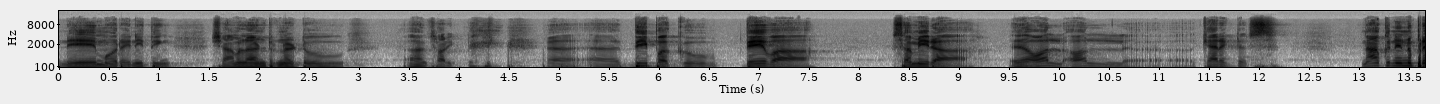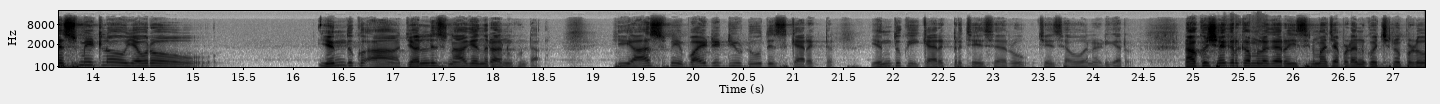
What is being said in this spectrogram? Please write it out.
name or anything Shyamala అంటున్నట్టు సారీ దీపక్ దేవా సమీరా ఆల్ ఆల్ క్యారెక్టర్స్ నాకు నిన్న ప్రెస్ మీట్లో ఎవరో ఎందుకు జర్నలిస్ట్ నాగేంద్ర అనుకుంటా. హీ ఆస్ me why did you do this character ఎందుకు ఈ క్యారెక్టర్ చేశారు చేశావు అని అడిగారు. నాకు శేఖర్ కమల గారు ఈ సినిమా చెప్పడానికి వచ్చినప్పుడు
